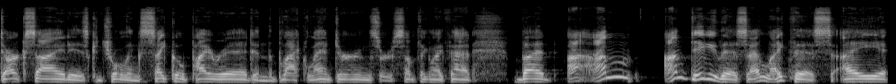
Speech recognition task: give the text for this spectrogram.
Darkseid is controlling Psycho Pirate and the Black Lanterns or something like that. But I- I'm I'm digging this. I like this. I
